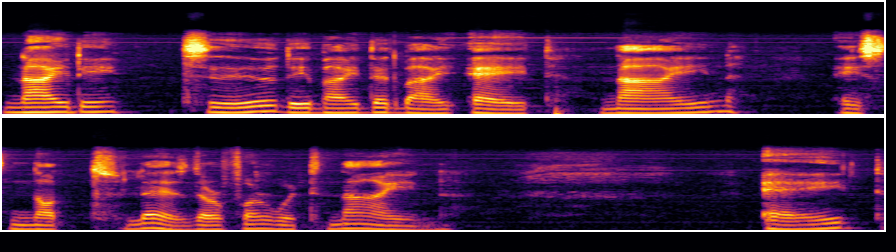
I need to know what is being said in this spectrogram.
92 divided by 8. 9 is not less, therefore with 9. 8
